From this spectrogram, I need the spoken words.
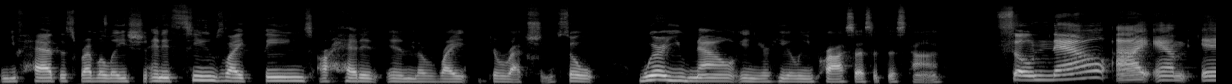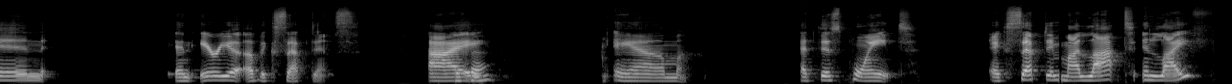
and you've had this revelation, and it seems like things are headed in the right direction. So, where are you now in your healing process at this time? So, now I am in an area of acceptance. I okay. am at this point accepting my lot in life.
